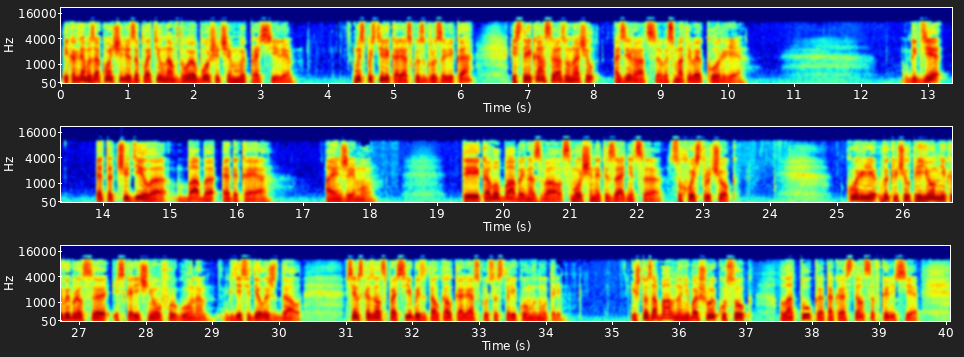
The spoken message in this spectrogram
и когда мы закончили, заплатил нам вдвое больше, чем мы просили. Мы спустили коляску с грузовика, и старикан сразу начал озираться, высматривая Корри. «Где этот чудило, баба эдакая?» А Энджи ему. «Ты кого бабой назвал? Сморщенная ты задница, сухой стручок». Корри выключил приемник и выбрался из коричневого фургона, где сидел и ждал. Всем сказал спасибо и затолкал коляску со стариком внутрь. И что забавно, небольшой кусок латука так и остался в колесе,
